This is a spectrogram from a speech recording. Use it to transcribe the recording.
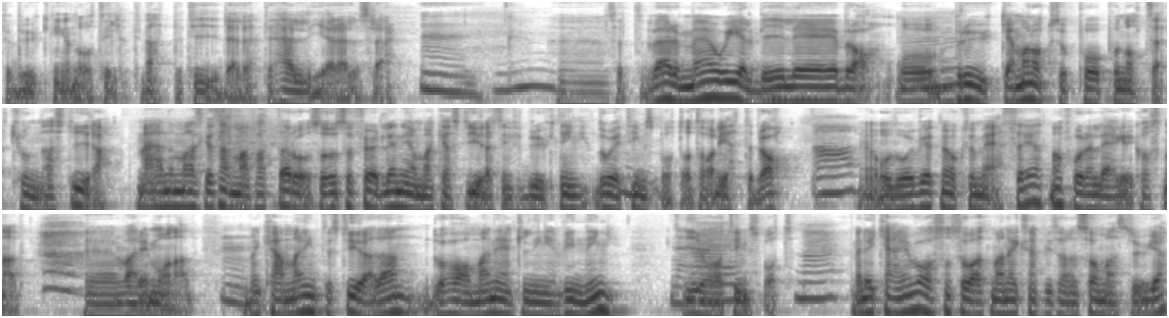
förbrukningen då till, till nattetid eller till helger eller sådär. Eh, Så värme och elbil är bra och brukar man också på, på något sätt kunna styra. Men om man ska sammanfatta då så, så fördelen är om man kan styra sin förbrukning. Då är Teamspot-avtal jättebra. Ja. Eh, Och då vet man också med sig att man får en lägre kostnad eh, varje månad. Men kan man inte styra den, då har man egentligen ingen vinning i att ha Nej. Teamspot. Nej. Men det kan ju vara som så att man exempelvis har en sommarstuga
